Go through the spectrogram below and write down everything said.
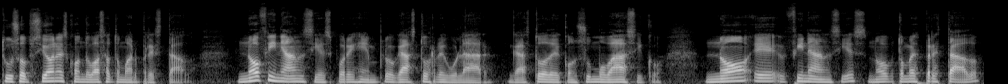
Tus opciones cuando vas a tomar prestado. No financies, por ejemplo, gasto regular, gasto de consumo básico. No eh, financies, no tomes prestado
